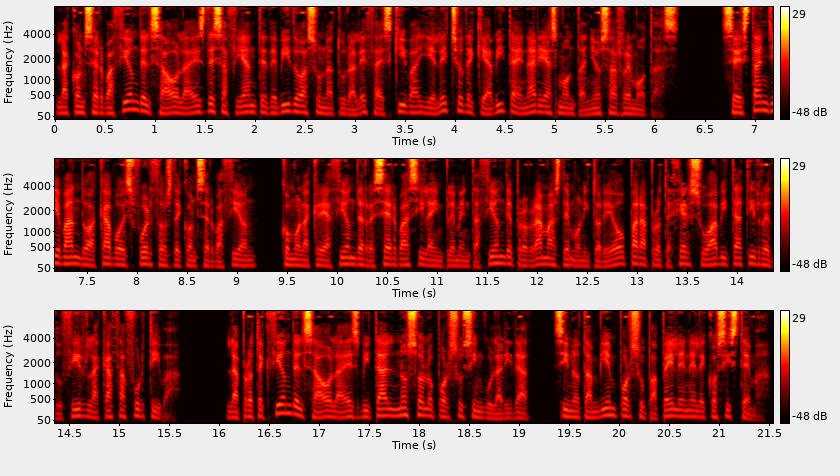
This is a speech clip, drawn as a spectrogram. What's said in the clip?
La conservación del saola es desafiante debido a su naturaleza esquiva y el hecho de que habita en áreas montañosas remotas. Se están llevando a cabo esfuerzos de conservación, como la creación de reservas y la implementación de programas de monitoreo para proteger su hábitat y reducir la caza furtiva. La protección del saola es vital no solo por su singularidad, sino también por su papel en el ecosistema.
